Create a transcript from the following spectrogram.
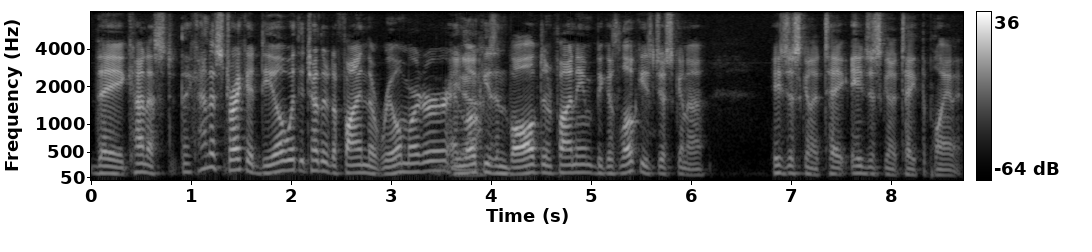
they kind of st- they kind of strike a deal with each other to find the real murderer, and Yeah. Loki's involved in finding him because Loki's just gonna he's just gonna take he's just gonna take the planet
